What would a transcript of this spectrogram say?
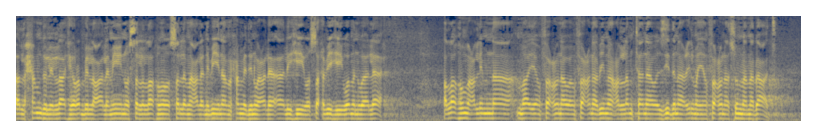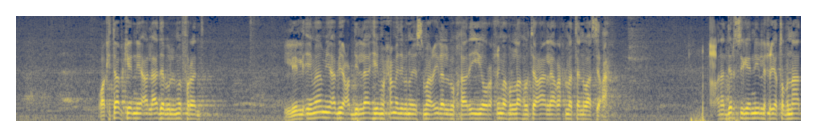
alxamdu lilaahi rabi اlcaalamiin wsala allahuma wslm cla nabiyina muxamedi wcla alih wsaxbih wman waalaah allahuma callimna ma yanfacuna wanfacna bima callamtana wzidna cilma yanfacuna uma ma bacd waa kitaabkeennii aladab lmufrad lilimaami abi cabdillaahi muxamed bnu ismaaciil albukhaariyu raximah llahu tacala raxmat waasica waana dersigeennii lixiyo tobnaad.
